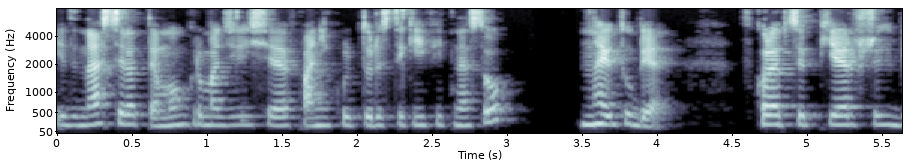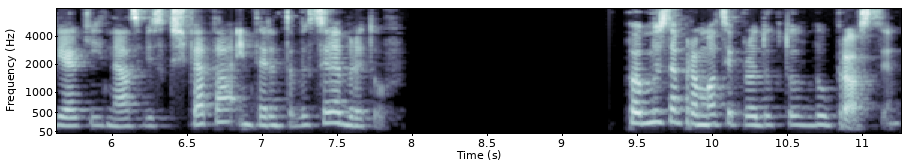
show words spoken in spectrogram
11 lat temu gromadzili się fani kulturystyki i fitnessu? Na YouTubie, w kolekcji pierwszych wielkich nazwisk świata internetowych celebrytów. Pomysł na promocję produktów był prosty.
